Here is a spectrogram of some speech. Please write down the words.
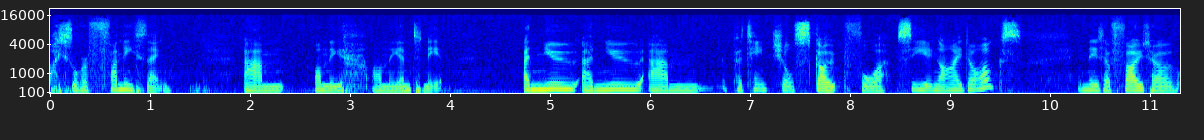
I saw a funny thing um, on the on the internet. A new a new um, potential scope for seeing eye dogs, and there's a photo of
